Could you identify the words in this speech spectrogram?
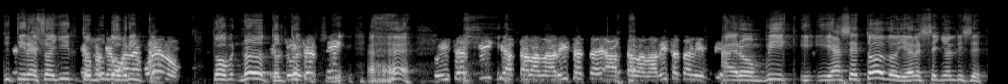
tú, tiras eso allí, todo el mundo brinca. no, no, tú, dices tú dices Vic y hasta la nariz te, hasta la nariz te limpia. Aaron Vic, y, y, hace todo, y ahora el señor dice,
